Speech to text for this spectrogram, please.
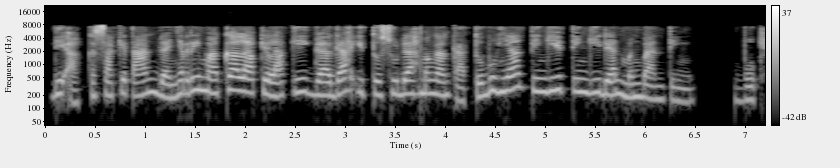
dia kesakitan dan nyeri maka laki-laki gagah itu sudah mengangkat tubuhnya tinggi-tinggi dan membanting. Buk!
